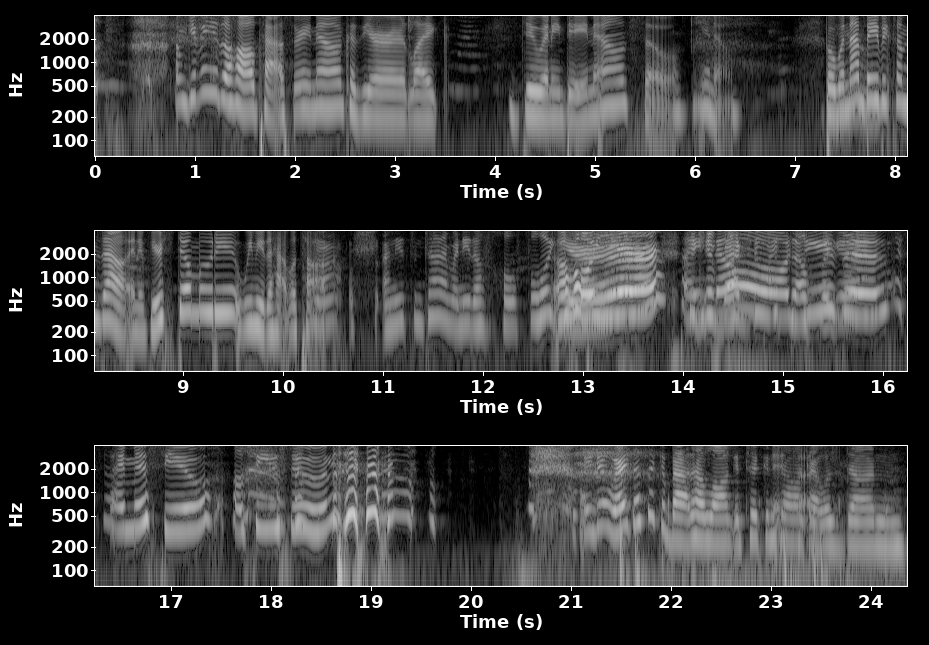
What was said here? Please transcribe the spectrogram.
I'm giving you the hall pass right now because you're like due any day now. So, you know. But when that baby comes out, and if you're still moody, we need to have a talk. Uh, I need some time. I need a whole full year. A whole year? to I get know, back to myself Jesus. again. I miss you. I'll see you soon. I know, right? That's like about how long it took until It like I was done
